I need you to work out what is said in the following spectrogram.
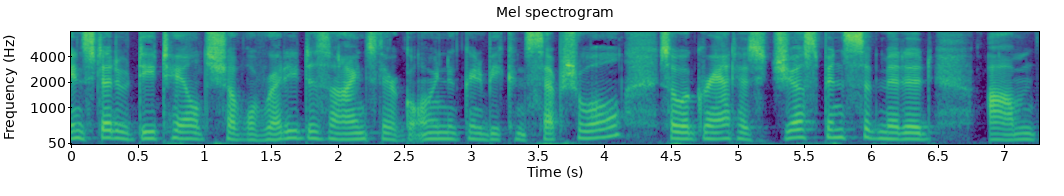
instead of detailed shovel ready designs. They're going to, going to be conceptual. So a grant has just been submitted um,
